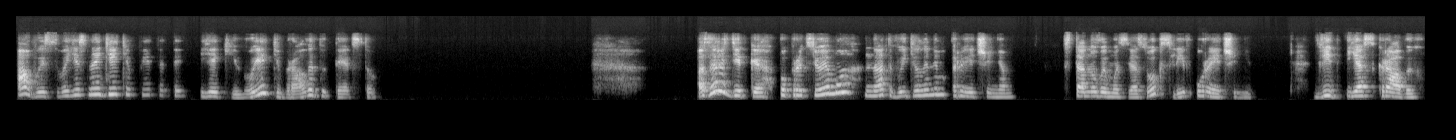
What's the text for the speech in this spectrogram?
А ви свої знайдіть епітети, які ви дібрали до тексту. А зараз, дітки, попрацюємо над виділеним реченням. Встановимо зв'язок слів у реченні. Від яскравих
